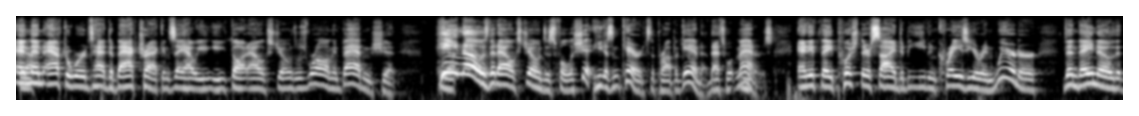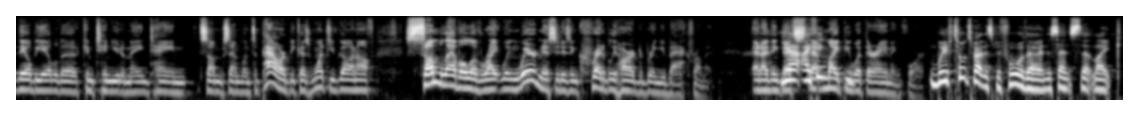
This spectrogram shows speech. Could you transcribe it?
And Yeah. then afterwards had to backtrack and say how he, he thought Alex Jones was wrong and bad and shit. He knows that Alex Jones is full of shit. He doesn't care. It's the propaganda. That's what mm-hmm. matters. And if they push their side to be even crazier and weirder, then they know that they'll be able to continue to maintain some semblance of power because once you've gone off some level of right wing weirdness, it is incredibly hard to bring you back from it. And I think Yeah, that's, I that think- might be what they're aiming for. We've talked about this before, though, in the sense that like,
